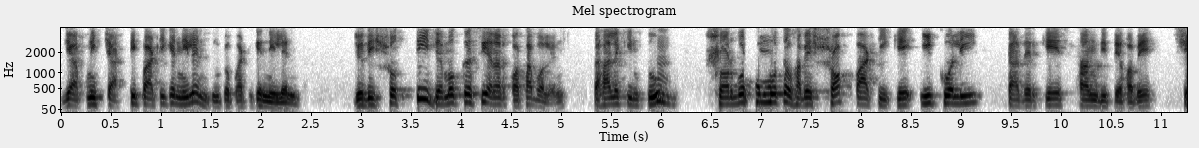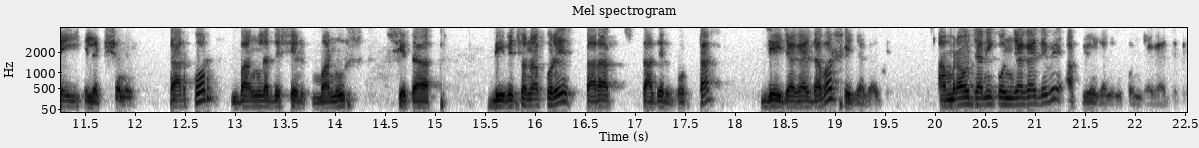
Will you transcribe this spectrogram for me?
যে আপনি চারটি পার্টিকে নিলেন দুটো পার্টিকে নিলেন যদি সত্যি ডেমোক্রেসি আনার কথা বলেন তাহলে কিন্তু হুম। সর্বসম্মতভাবে সব পার্টিকে ইকুয়ালি তাদেরকে স্থান দিতে হবে সেই ইলেকশনে তারপর বাংলাদেশের মানুষ সেটা বিবেচনা করে তারা তাদের ভোটটা যেই জায়গায় দেওয়ার সেই জায়গায় দেবে। আমরাও জানি কোন জায়গায় দেবে আপনিও জানেন কোন জায়গায় দেবে।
